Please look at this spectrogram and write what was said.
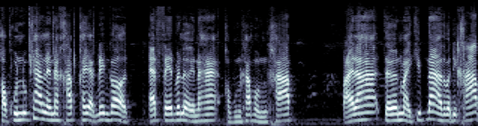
ขอบคุณทุกท่านเลยนะครับ ใครอยากเล่นก็แอดเฟซไว้เลยนะฮะ ขอบคุณครับผมครับ แล้วฮะ เจอกันใหม่คลิปหน้า สวัสดีครับ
